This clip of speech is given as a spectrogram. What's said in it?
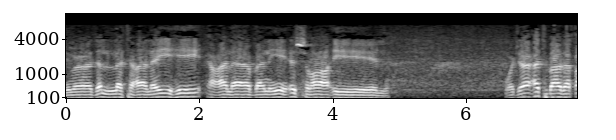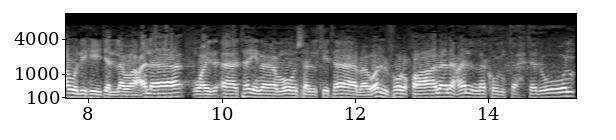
بما دلت عليه على بني إسرائيل. وجاءت بعد قوله جل وعلا واذ اتينا موسى الكتاب والفرقان لعلكم تهتدون.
